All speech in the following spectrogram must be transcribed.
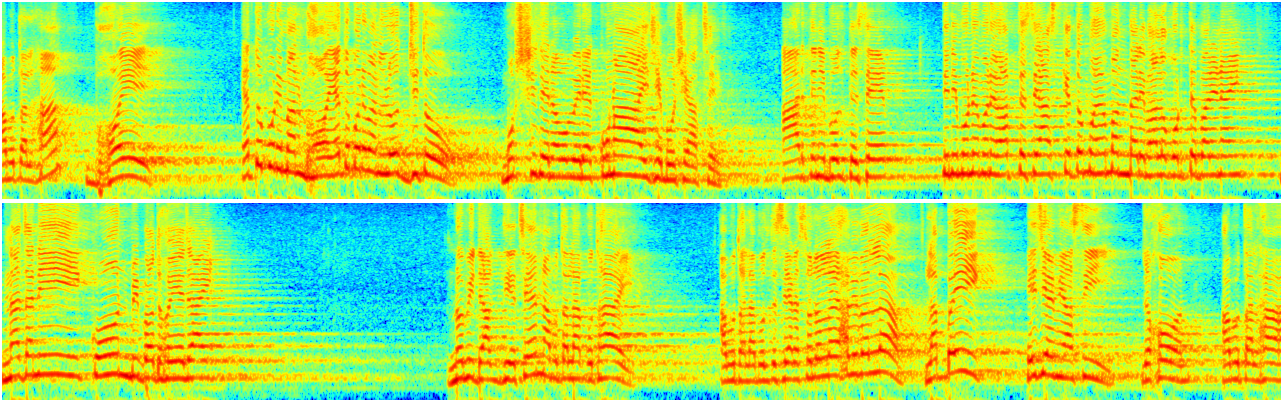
আবু তালহা, ভয়ে। এত পরিমাণ ভয়, এত পরিমাণ লজ্জিত। মসজিদে নবমীর এক কোনায় যে বসে আছে। আর তিনি বলতেছে, তিনি মনে মনে ভাবতেছে, আজকে তো মেহমানদারি ভালো করতে পারি নাই, না জানি কোন বিপদ হয়ে যায়। নবী ডাক দিয়েছেন, আবু কোথায়? আবু তালা বলতেছে রাসোল্লাহ হাবিব আল্লাহ লাব্বাইক, এই যে আমি আসি। যখন আবু তালহা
